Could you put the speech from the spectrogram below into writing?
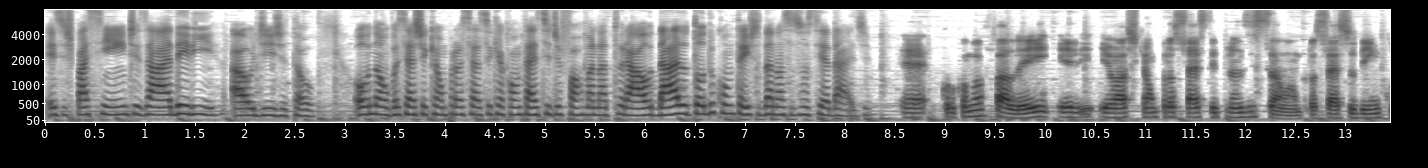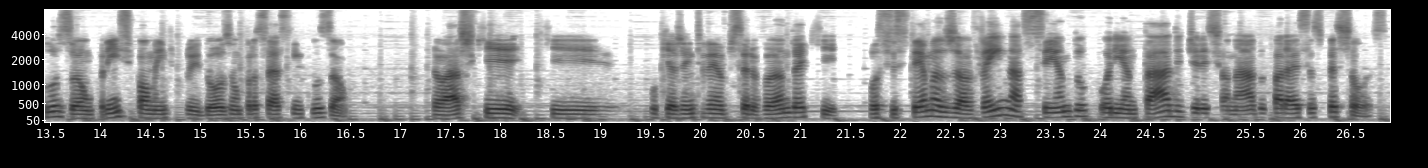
esses pacientes a aderir ao digital? Ou não? Você acha que é um processo que acontece de forma natural, dado todo o contexto da nossa sociedade? É, como eu falei, ele, eu acho que é um processo de transição, é um processo de inclusão, principalmente para o idoso, é um processo de inclusão. Eu acho que, que o que a gente vem observando é que o sistema já vem nascendo orientado e direcionado para essas pessoas.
